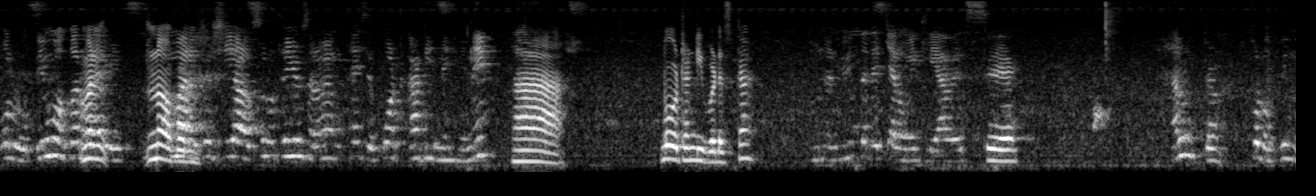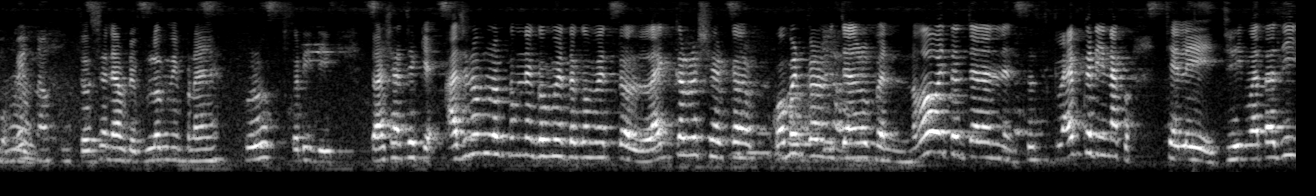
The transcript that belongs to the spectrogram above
ઓલું ધીમો કરવા ન શિયાળો શરૂ થઈ ગયો છે ને એમ થાય છે કોટ કાઢી નાખીએ ને? હા. બહુ ઠંડી પડે છે કા? મને નીંદર અત્યારે આવે છે. છે. હાલો. તો થોડું ધીમો કરી નાખું. તો છે ને આપણે બ્લોગની પણ અહીંયા પૂરો કરી દઈએ. તો આશા છે કે આજનો બ્લોગ તમને ગમે તો ગમે તો લાઈક કરો શેર કરો કોમેન્ટ કરો ચેનલ પર નવા હોય તો ચેનલને સબસ્ક્રાઈબ કરી નાખો. છેલ્લે જય માતાજી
